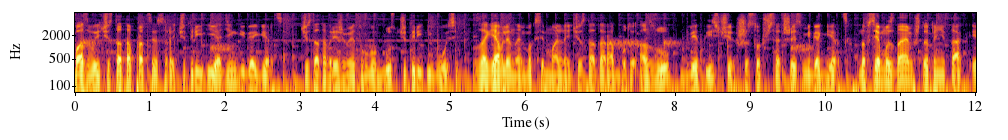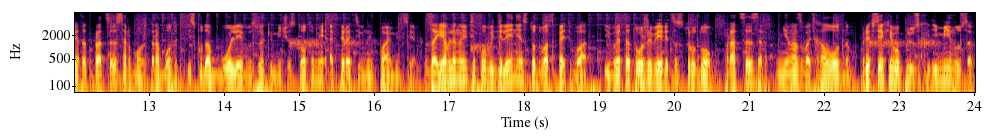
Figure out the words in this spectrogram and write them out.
Базовая частота процессора 4,1 ГГц, частота в режиме Turbo Boost 4,8. Заявленная максимальная частота работы АЗУ 2666 МГц. Но все мы знаем, что это не так, и этот процессор может работать и с куда более высокими частотами оперативной памяти. Заявленное тепловыделение 125 Вт, и в это тоже верится с трудом. Процессор не назвать холодным. При всех его плюсах и минусах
